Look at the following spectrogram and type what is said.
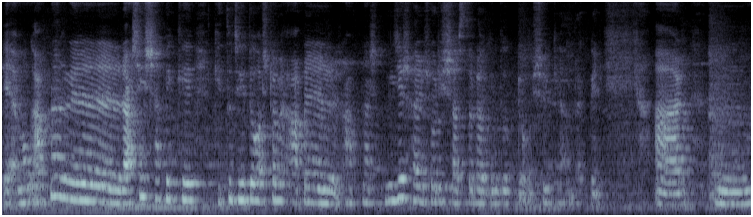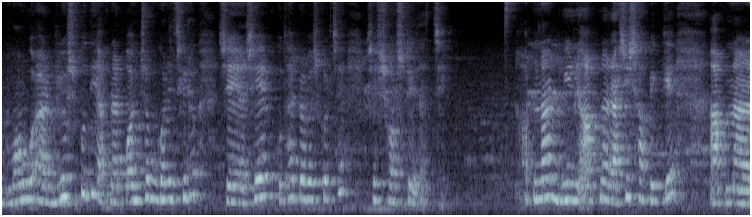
এবং আপনার রাশির সাপেক্ষে কিন্তু যেহেতু অষ্টমে, আপনার আপনার নিজের শরীর- স্বাস্থ্যটাও কিন্তু একটু অবশ্যই খেয়াল রাখবেন। আর মঙ্গ, আর বৃহস্পতি আপনার পঞ্চম ঘরে ছিল, সে সে কোথায় প্রবেশ করছে? সে ষষ্ঠে যাচ্ছে। আপনার আপনার রাশি সাপেক্ষে আপনার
